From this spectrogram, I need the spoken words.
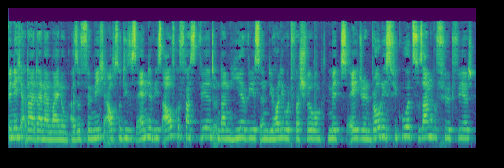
bin ich da deiner Meinung. Also für mich auch so dieses Ende, wie es aufgefasst wird und dann hier, wie es in die Hollywood-Verschwörung mit Adrian Brodys Figur zusammengeführt wird.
